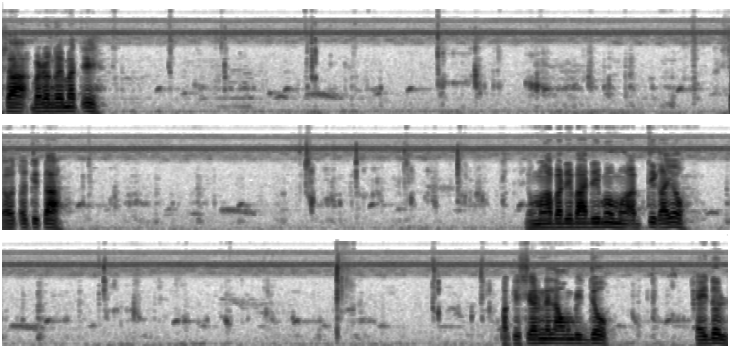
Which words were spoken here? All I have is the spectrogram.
sa Barangay Mati. Shout out kita. Yung mga badi-badi mo, mga abti kayo. Pakishare na lang akong video. Idol.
